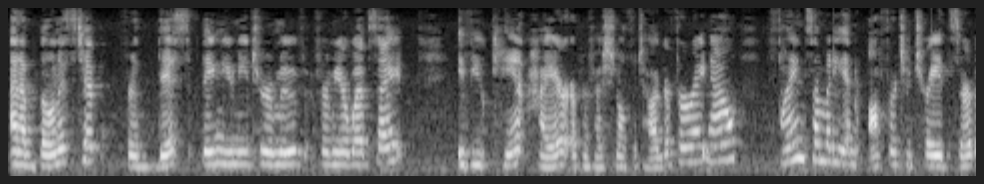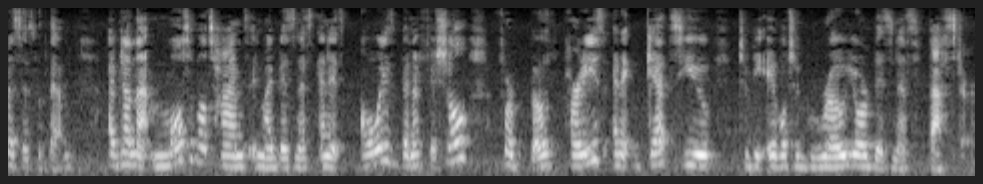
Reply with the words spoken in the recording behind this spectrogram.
And a bonus tip for this thing you need to remove from your website if you can't hire a professional photographer right now, find somebody and offer to trade services with them. I've done that multiple times in my business and it's always beneficial for both parties and it gets you to be able to grow your business faster.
